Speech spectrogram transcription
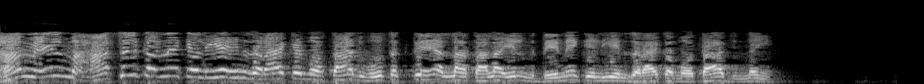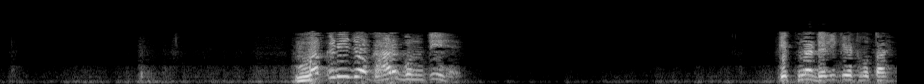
ہم علم حاصل کرنے کے لیے ان ذرائع کے محتاج ہو سکتے ہیں۔ اللہ تعالیٰ علم دینے کے لیے ان ذرائع کا محتاج نہیں۔ مکڑی جو گھر بنتی ہے کتنا ڈیلیکیٹ ہوتا ہے،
